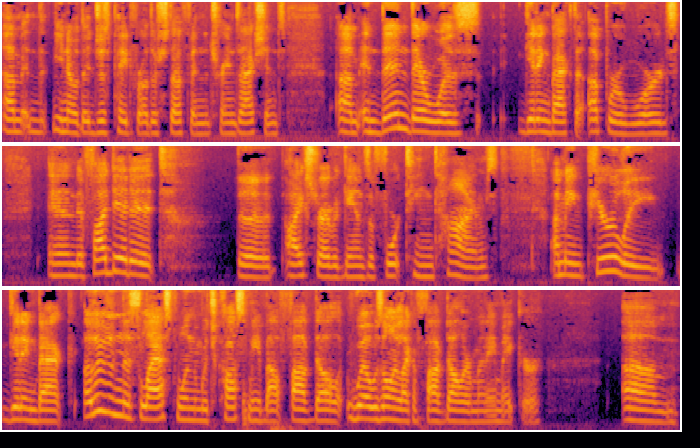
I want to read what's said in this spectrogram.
um, you know, that just paid for other stuff in the transactions. Um, and then there was getting back the up rewards. And if I did it the eye extravaganza 14 times, I mean, purely getting back, other than this last one, which cost me about $5, well, it was only like a $5 moneymaker. Um,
